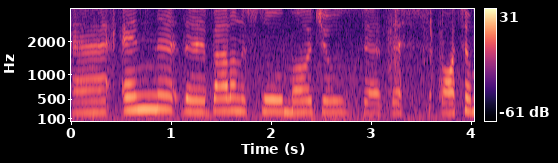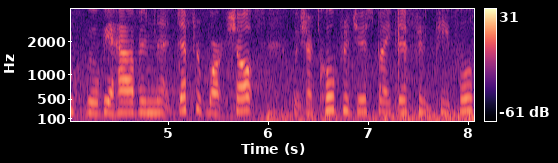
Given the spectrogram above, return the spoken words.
Uh, in the Ballinasloe modules uh, this autumn we'll be having different workshops which are co-produced by different people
